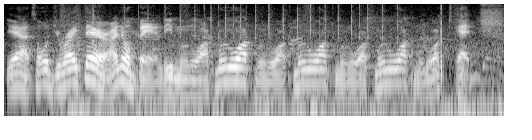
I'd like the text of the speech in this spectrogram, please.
Yeah, I told you right there. I know Bandy. Moonwalk, moonwalk, moonwalk, moonwalk, moonwalk, moonwalk, moonwalk, catch.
